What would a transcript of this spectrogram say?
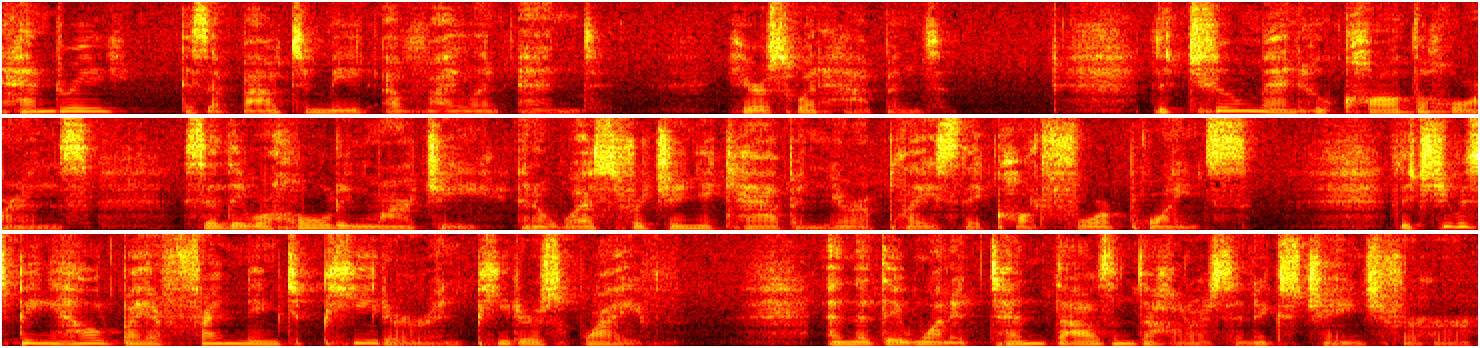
Hendry is about to meet a violent end. Here's what happened. The two men who called the Horns said they were holding Margie in a West Virginia cabin near a place they called Four Points, that she was being held by a friend named Peter and Peter's wife, and that they wanted $10,000 in exchange for her.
